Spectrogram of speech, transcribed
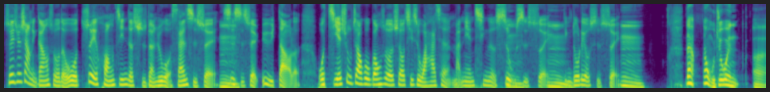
所以，就像你刚刚说的，我最黄金的时段，如果三十岁、四十岁遇到了，我结束照顾工作的时候，其实我还是蛮年轻的，四五十岁，顶多六十岁。嗯，那那我就问，呃，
